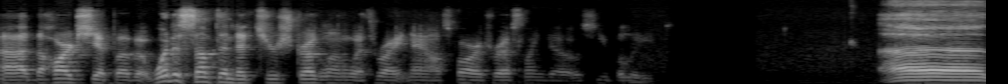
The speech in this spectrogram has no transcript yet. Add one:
uh, the hardship of it? What is something that you're struggling with right now as far as wrestling goes, you believe? Uh,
